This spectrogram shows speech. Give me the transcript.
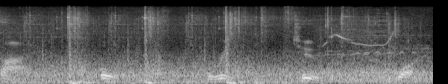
Five, four, three, two, one.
